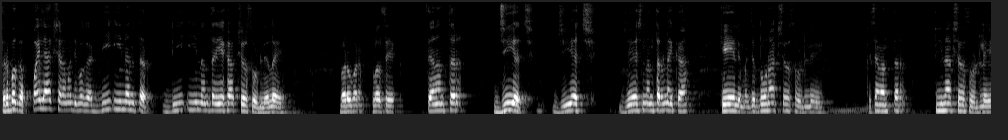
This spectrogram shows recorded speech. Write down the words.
तर बघा पहिल्या अक्षरामध्ये बघा डी ई नंतर डी ई नंतर एक अक्षर सोडलेलं आहे. बरोबर? प्लस एक. त्यानंतर G H G H G H नंतर नाही का के एल म्हणजे दोन अक्षर सोडले. त्याच्यानंतर तीन अक्षर सोडले.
